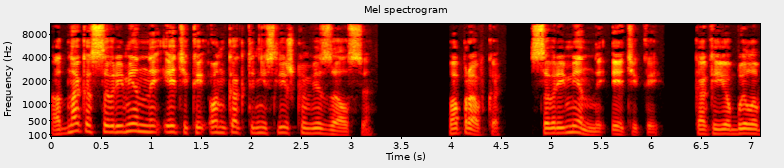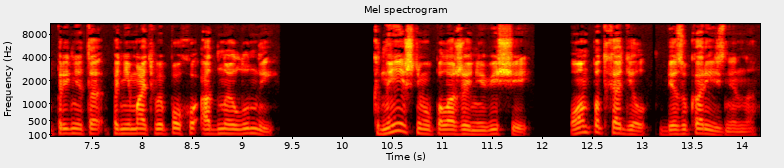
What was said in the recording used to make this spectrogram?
Однако с современной этикой он как-то не слишком вязался. Поправка. С современной этикой, как ее было принято понимать в эпоху одной луны. К нынешнему положению вещей он подходил безукоризненно.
